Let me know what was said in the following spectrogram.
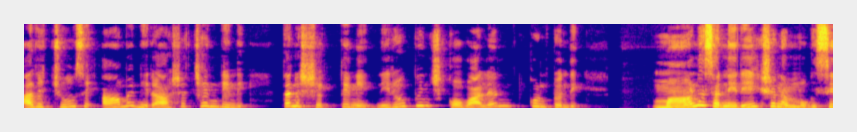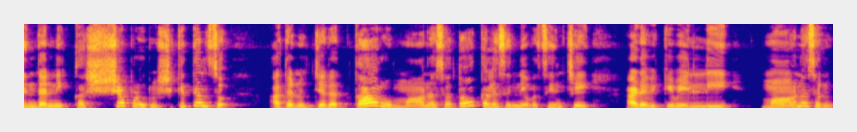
అది చూసి ఆమె నిరాశ చెందింది. తన శక్తిని నిరూపించుకోవాలనుకుంటుంది. మానస నిరీక్షణ ముగిసిందని కశ్యపుడు ఋషికి తెలుసు. అతను జరత్కారు మానసతో కలిసి నివసించే అడవికి వెళ్ళి మానసను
